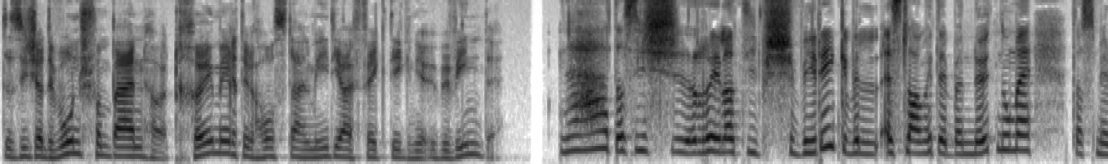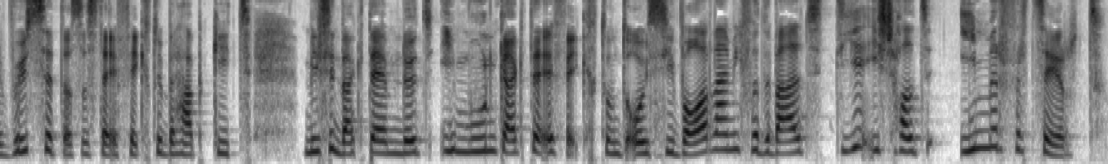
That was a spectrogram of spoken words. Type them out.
das ist ja der Wunsch von Bernhard. Können wir den Hostile Media Effekt irgendwie überwinden? Ja, das ist relativ schwierig, weil es langt eben nicht nur, dass wir wissen, dass es den Effekt überhaupt gibt. Wir sind wegen dem nicht immun gegen den Effekt und unsere Wahrnehmung von der Welt, die ist halt immer verzerrt.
